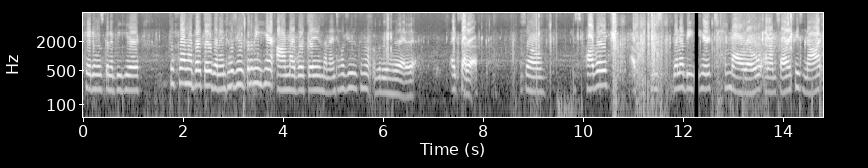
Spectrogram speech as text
Caden was gonna be here before my birthday. Then I told you he was gonna be here on my birthday, and then I told you he was gonna, etc. So he's probably up, he's gonna be here tomorrow, and I'm sorry if he's not.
